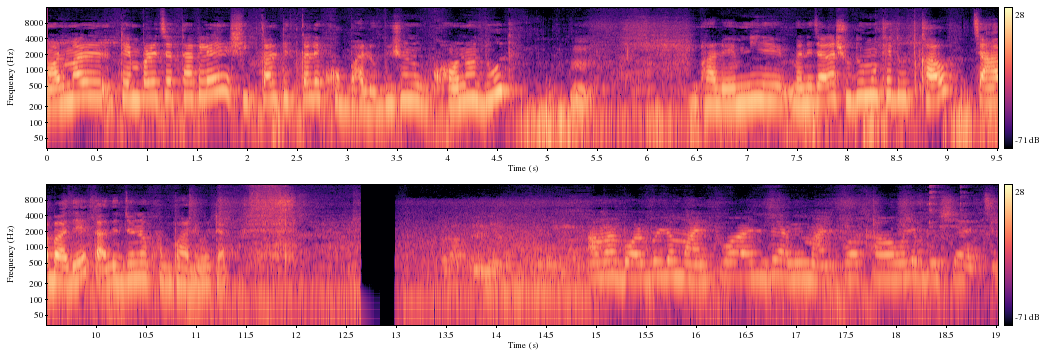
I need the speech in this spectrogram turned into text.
নর্মাল টেম্পারেচার থাকলে শীতকাল টিতকালে খুব ভালো। ভীষণ ঘন দুধ। ভালো। এমনি মানে যারা শুধু মুখে দুধ খাও চা বাদে তাদের জন্য খুব ভালো এটা। আমার বর বলল মালপোয়া আনবে আমি মালপোয়া খাওয়া বলে বসে আছি।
